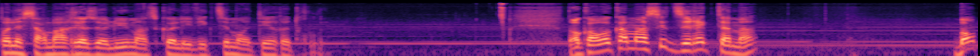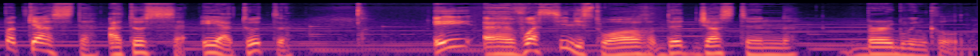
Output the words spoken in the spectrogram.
pas nécessairement résolus, mais en tout cas les victimes ont été retrouvées. Donc on va commencer directement. Bon podcast à tous et à toutes. Et voici l'histoire de Justin Bergwinkle.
